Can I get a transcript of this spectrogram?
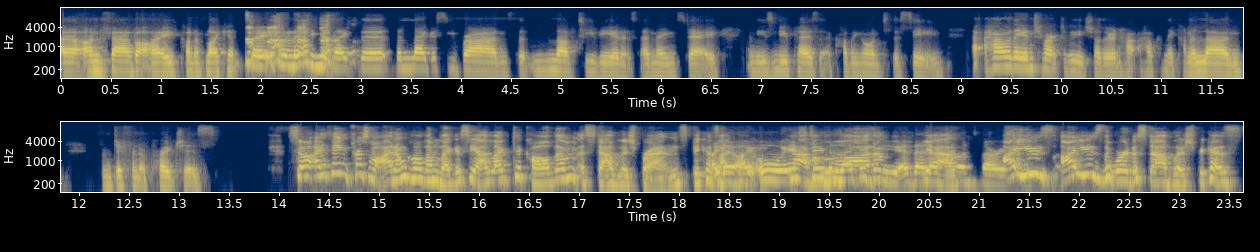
uh, unfair, but I kind of like it. So if we're looking at like the the legacy brands that love TV and it's their mainstay, and these new players that are coming onto the scene, how are they interacting with each other, and how, how can they kind of learn from different approaches? So I think, first of all, I don't call them legacy. I like to call them established brands because I, know, I, I always have do a lot of yeah. I use I use the word established because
